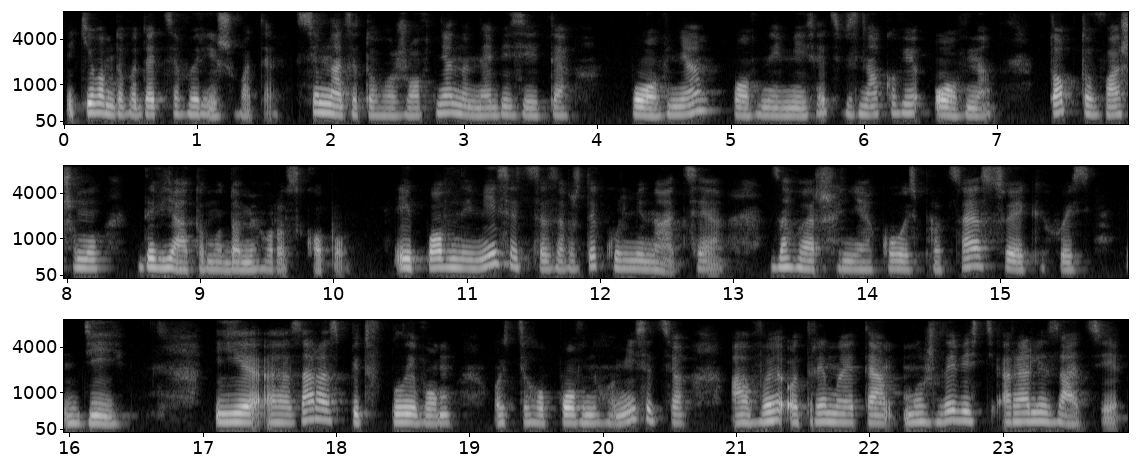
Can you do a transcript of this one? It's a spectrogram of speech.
які вам доведеться вирішувати. 17 жовтня на небі зійде повня, повний місяць в знакові Овна, тобто в вашому дев'ятому домі гороскопу. І повний місяць це завжди кульмінація, завершення якогось процесу, якихось дій. І е, зараз під впливом ось цього повного місяця а ви отримаєте можливість реалізації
